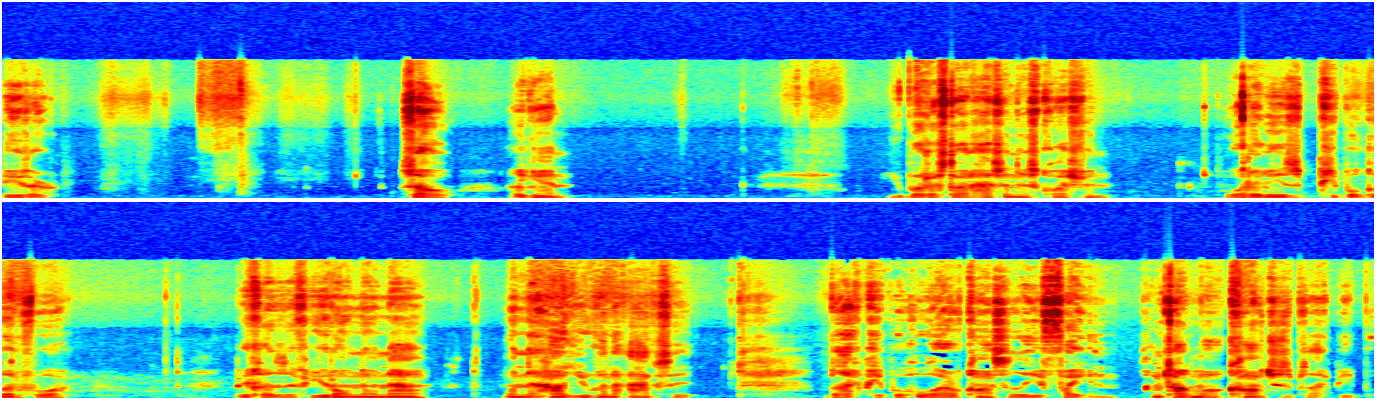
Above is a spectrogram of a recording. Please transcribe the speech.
either. So again, you better start asking this question. What are these people good for? Because if you don't know now, when the hell you gonna ask it? Black people who are constantly fighting. I'm talking about conscious black people.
